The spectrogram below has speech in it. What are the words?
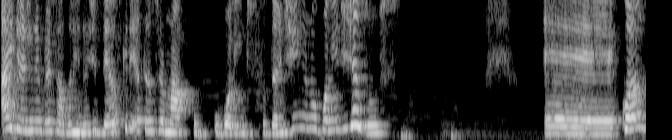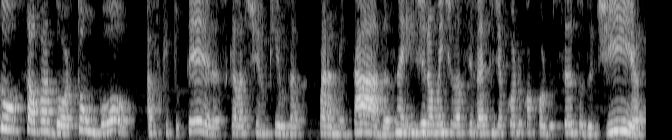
A Igreja Universal do Reino de Deus queria transformar o, o bolinho de estudante no bolinho de Jesus. É, quando Salvador tombou as quituteiras, que elas tinham que usar paramentadas, né, e geralmente elas se vestem de acordo com a cor do santo do dia,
